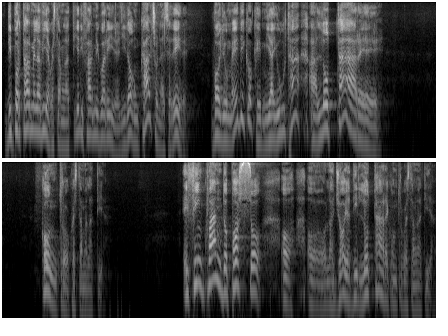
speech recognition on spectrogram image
di portarmela via questa malattia, di farmi guarire, gli do un calcio nel sedere. Voglio un medico che mi aiuta a lottare contro questa malattia. E fin quando posso, ho, ho la gioia di lottare contro questa malattia?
